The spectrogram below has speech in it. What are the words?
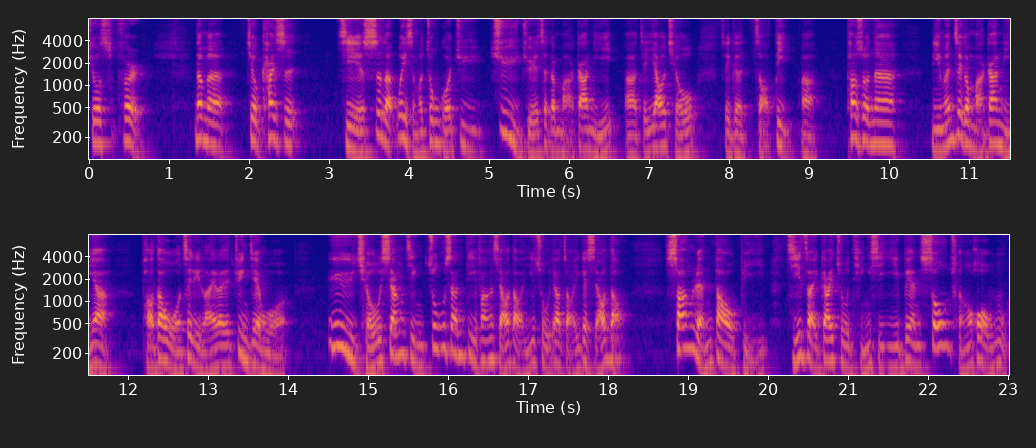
，George Third，那么就开始。解释了为什么中国拒拒绝这个马嘎尼啊，这要求这个找地啊。他说呢，你们这个马嘎尼啊，跑到我这里来了，觐见我，欲求相近诸山地方小岛一处，要找一个小岛，商人到彼，即在该处停息，以便收存货物，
